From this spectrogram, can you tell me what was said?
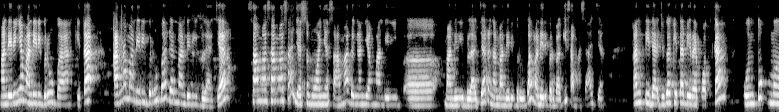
Mandirinya mandiri berubah. Kita karena mandiri berubah dan mandiri belajar sama-sama saja semuanya sama dengan yang mandiri uh, mandiri belajar dengan mandiri berubah mandiri berbagi sama saja kan tidak juga kita direpotkan untuk me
